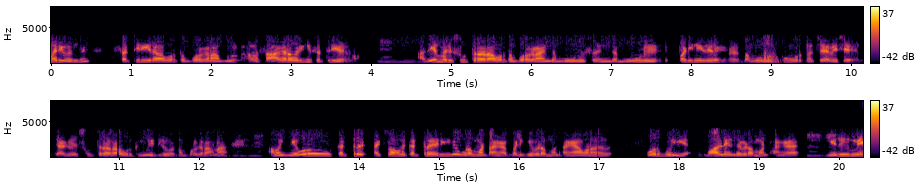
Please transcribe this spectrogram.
மாதிரி வந்து சத்திரியரா ஒருத்தன் பிறகுறான் அப்படின்னா அவன் சாகர வரைக்கும் சத்திரியர் தான். அதே மாதிரி சூத்திரரா ஒருத்தன் பிறகுறான் இந்த மூணு இந்த மூணு படிநிலை இருக்கிற சமூகத்துக்கும் ஒருத்தன் சேவை செய்யறதுக்காகவே சூத்திரரா ஒரு கம்யூனிட்டியில் ஒருத்தன் பிறகுறான்னா. அவன் எவ்வளோ கற்று ஆக்சுவலாக அவனை கற்ற அறிவே விட மாட்டாங்க படிக்க விட மாட்டாங்க அவனை போர் புரிய வாழ்லேருந்து விட மாட்டாங்க எதுவுமே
